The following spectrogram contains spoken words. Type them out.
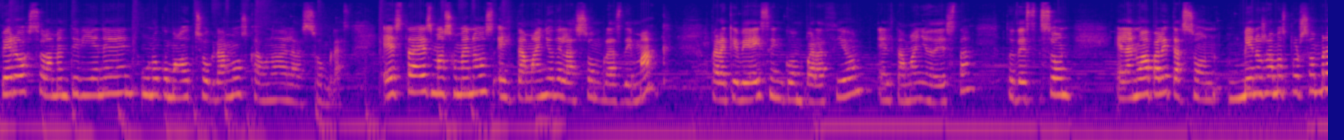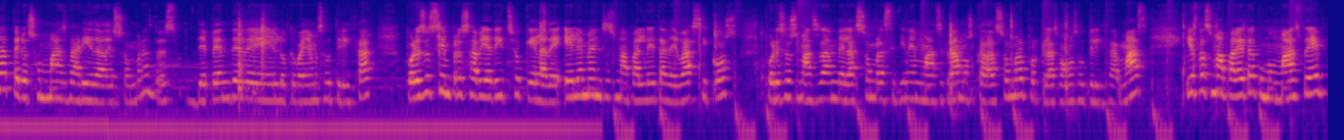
pero solamente vienen 1,8 gramos cada una de las sombras. Esta es más o menos el tamaño de las sombras de MAC, para que veáis en comparación el tamaño de esta. Entonces son en la nueva paleta son menos gramos por sombra, pero son más variedad de sombra, entonces depende de lo que vayamos a utilizar. Por eso siempre os había dicho que la de Elements es una paleta de básicos, por eso es más grande las sombras y tienen más gramos cada sombra porque las vamos a utilizar más. Y esta es una paleta como más de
